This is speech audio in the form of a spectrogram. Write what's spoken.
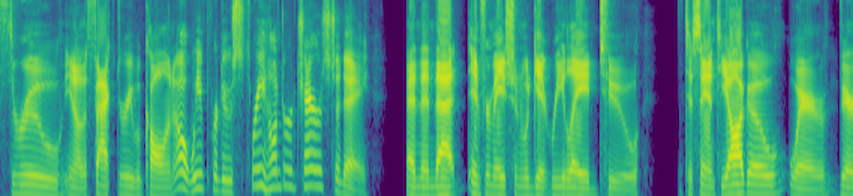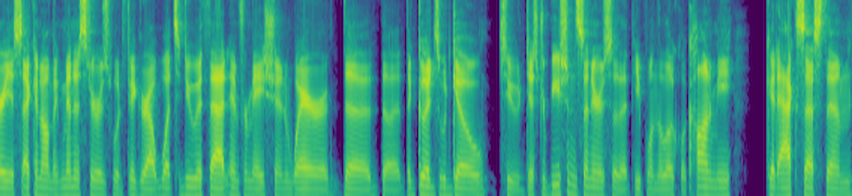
through, you know, the factory would call in, oh, we've produced 300 chairs today. And then that information would get relayed to to Santiago, where various economic ministers would figure out what to do with that information, where the, the, the goods would go to distribution centers so that people in the local economy could access them.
